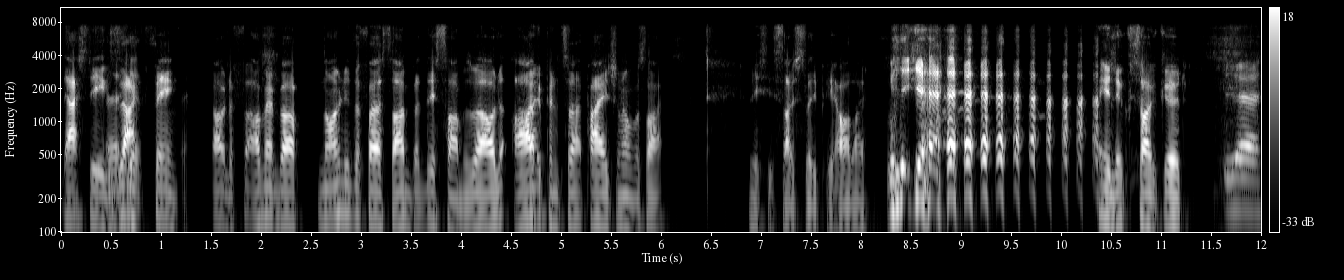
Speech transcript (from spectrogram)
That's the Uh, exact yeah. thing. I, have- I remember not only the first time, but this time as well. I opened to that page and I was like, "This is so Sleepy Hollow. yeah, It looks so good." yeah,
